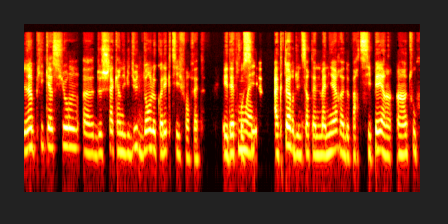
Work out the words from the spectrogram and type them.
l'implication, de chaque individu dans le collectif, en fait et d'être Ouais. aussi acteur d'une certaine manière, de participer à un à un tout.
